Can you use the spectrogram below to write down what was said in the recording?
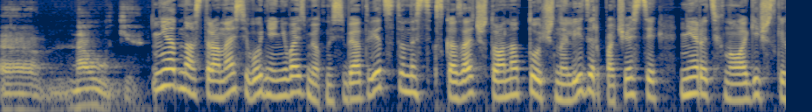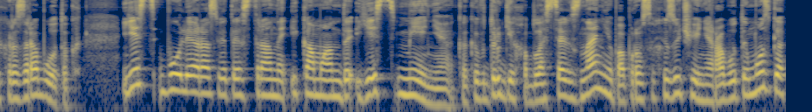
науки. Ни одна страна сегодня не возьмет на себя ответственность сказать, что она точно лидер по части нейротехнологических разработок. Есть более развитые страны и команды, есть менее. Как и в других областях знаний в вопросах изучения работы мозга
